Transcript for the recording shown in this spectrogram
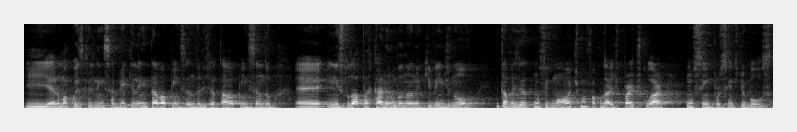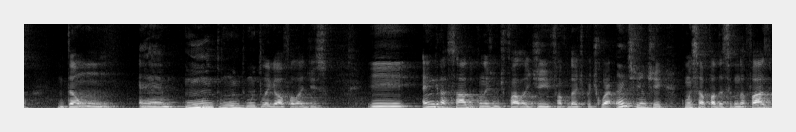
E era uma coisa que ele nem sabia, que ele nem estava pensando, ele já estava pensando é, em estudar pra caramba no ano que vem de novo e talvez ele consiga uma ótima faculdade particular com 100% de bolsa. Então é muito, muito, muito legal falar disso. E é engraçado quando a gente fala de faculdade particular, antes de a gente começar a falar da segunda fase,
